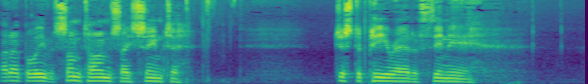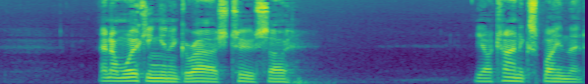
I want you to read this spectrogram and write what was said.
I don't believe it. Sometimes they seem to just appear out of thin air. And I'm working in a garage too, so yeah, I can't explain that.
